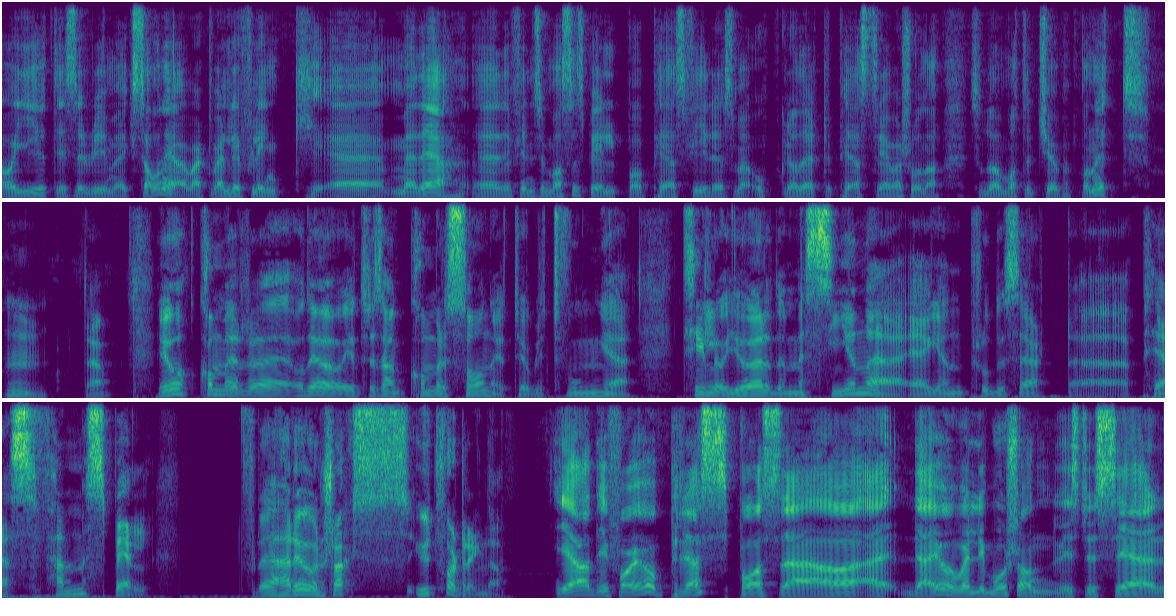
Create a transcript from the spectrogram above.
og gi ut disse remakes. Sony har vært veldig flink eh, med det. Eh, det finnes jo masse spill på PS4 som er oppgradert til PS3-versjoner, som du har måttet kjøpe på nytt. Mm. Ja. Jo, kommer, eh, og det er jo interessant, kommer Sony til å bli tvunget til å gjøre det med sine egenproduserte PS5-spill? For det her er jo en slags utfordring, da. Ja, de får jo press på seg, og det er jo veldig morsomt hvis du ser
